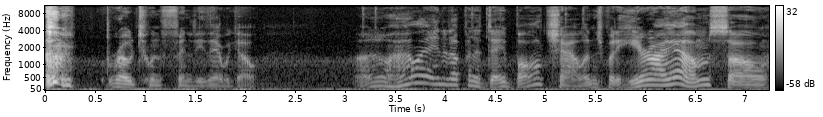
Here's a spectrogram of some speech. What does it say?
Road to Infinity, there we go. I don't know how I ended up in a day Baal challenge, but here I am, so...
